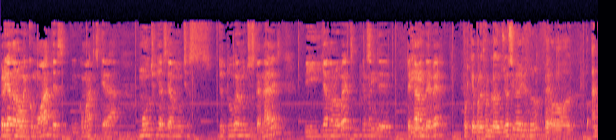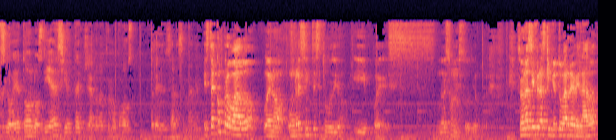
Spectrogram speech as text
pero ya no lo ven como antes, como antes que era mucho, ya sea muchos youtubers, muchos canales, y ya no lo ven, simplemente Sí. dejaron Y- de ver. Porque, por ejemplo, yo sí veo YouTube, pero antes lo veía todos los días y ahorita ya lo veo como dos, tres veces a la semana. Está comprobado, bueno, un reciente estudio, y pues no es un estudio, pero son las cifras que YouTube ha revelado.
